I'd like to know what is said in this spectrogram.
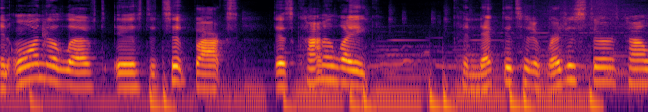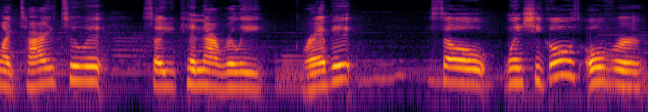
And on the left is the tip box that's kind of like connected to the register, kind of like tied to it, so you cannot really grab it. So when she goes over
